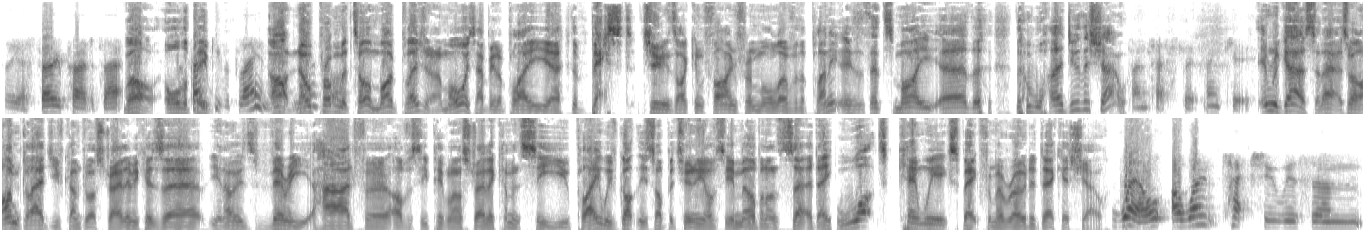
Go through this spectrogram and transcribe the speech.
So yes, very proud of that. Well, all the Thank people. you for playing. Oh, no problem at all. My pleasure. I'm always happy to play uh, the best tunes I can find from all over the planet. That's my uh, the, the why I do the show. Fantastic. Thank you. In regards to that as well, I'm glad you've come to Australia because uh, you know it's very hard for obviously people in Australia to come and see you play. We've got this opportunity obviously in Melbourne on Saturday. What can we expect from a Rhoda Dakar show? Well, I won't tax you with um,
